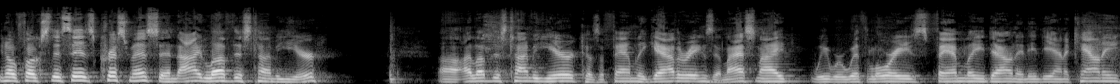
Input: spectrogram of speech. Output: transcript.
You know, folks, this is Christmas, and I love this time of year. Uh, I love this time of year because of family gatherings. And last night we were with Lori's family down in Indiana County.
